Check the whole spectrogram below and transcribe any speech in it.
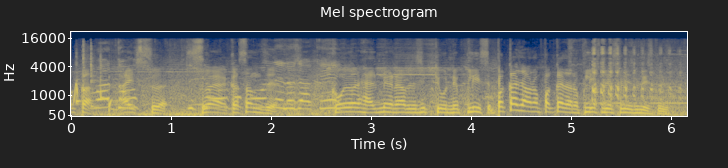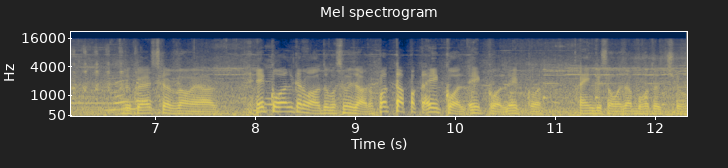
पक्का। आई स्वेयर स्वेयर कसम से। कोई और हेल्प नहीं करना जैसे क्यों नहीं प्लीज़ पक्का जा रहा हूँ पक्का जा रहा हूँ please please please please please request कर रहा हूँ यार। एक कॉल करवा दो बस मैं जा रहा हूँ। पक्का पक्का एक कॉल एक कॉल एक call thank you so much आप बहुत अच्छे हो।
